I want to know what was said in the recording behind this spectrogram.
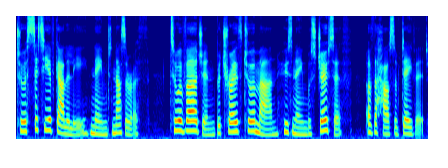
to a city of Galilee named Nazareth, to a virgin betrothed to a man whose name was Joseph, of the house of David.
